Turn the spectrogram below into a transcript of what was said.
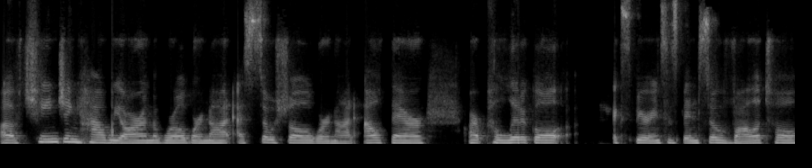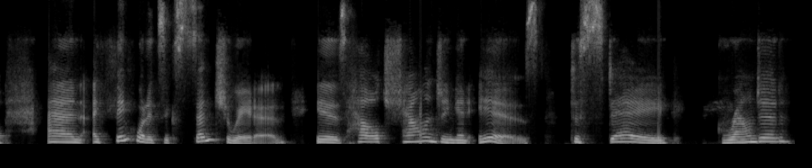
of changing how we are in the world, we're not as social, we're not out there, our political experience has been so volatile. And I think what it's accentuated is how challenging it is to stay grounded,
